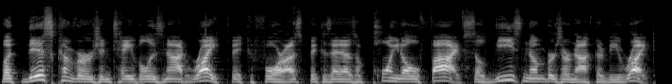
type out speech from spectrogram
but this conversion table is not right for us because it has a 0.05. So these numbers are not going to be right.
